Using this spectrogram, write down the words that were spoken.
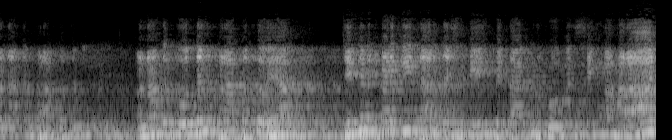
ਆਨੰਦ ਪ੍ਰਾਪਤ ਨਹੀਂ ਹੋਇਆ। ਆਨੰਦ ਉਦੋਂ ਪ੍ਰਾਪਤ ਹੋਇਆ ਜਿੱਦਣ ਕਲਗੀ ਧਰ ਦਸ਼ਮੇਸ਼ ਪਿਤਾ ਗੁਰੂ ਗੋਬਿੰਦ ਸਿੰਘ ਮਹਾਰਾਜ,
